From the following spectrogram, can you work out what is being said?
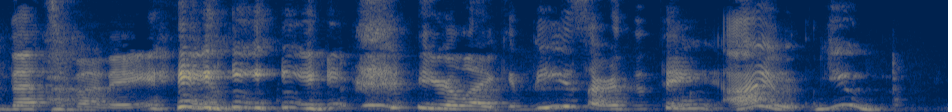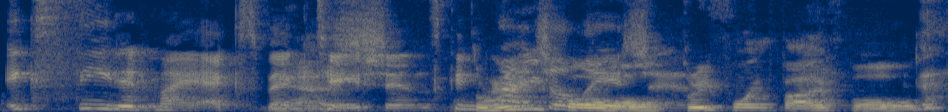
That's funny. You're like, these are the things I you exceeded my expectations. Threefold, Congratulations. three point five fold.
